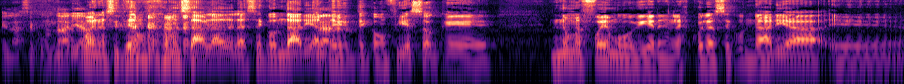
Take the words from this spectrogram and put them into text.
en la secundaria. Bueno, si tenemos que comenzar a hablar de la secundaria, Claro. te, te confieso que no me fue muy bien en la escuela secundaria. eh,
